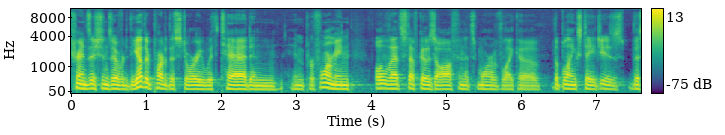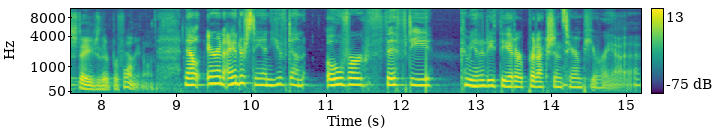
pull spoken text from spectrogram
transitions over to the other part of the story with Ted and him performing, all that stuff goes off and it's more of like a the blank stage is the stage they're performing on. Now, Aaron, I understand you've done over 50 community theater productions here in Peoria.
